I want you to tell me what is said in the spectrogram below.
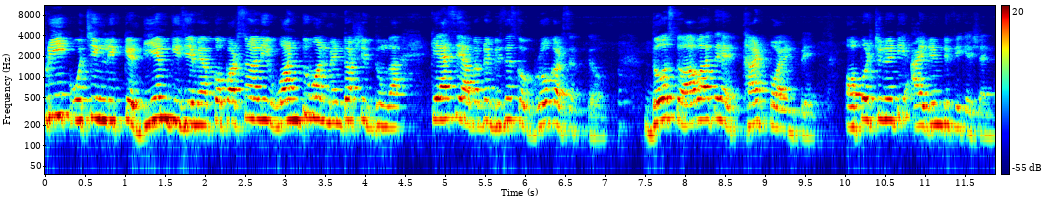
फ्री कोचिंग लिख के डीएम कीजिए। मैं आपको personally one to one mentorship दूँगा। कैसे आप अपने बिज़नेस को ग्रो कर सकते हो? दोस्तों, अब आते हैं थर्ड पॉइंट पे अपॉर्चुनिटी आइडेंटिफिकेशन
